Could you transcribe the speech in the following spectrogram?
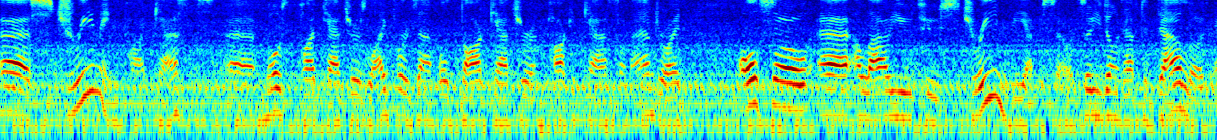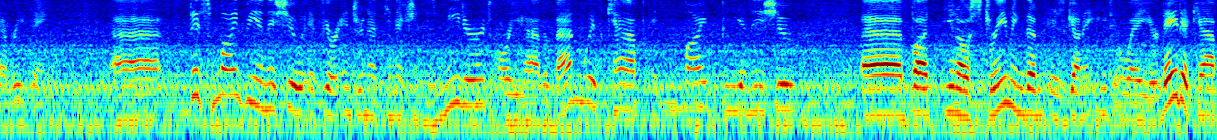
uh, streaming podcasts, uh, most podcatchers, like for example Dogcatcher and Pocket Casts on Android, also uh, allow you to stream the episode so you don't have to download everything. Uh, this might be an issue if your internet connection is metered or you have a bandwidth cap. It might be an issue. Uh, but you know, streaming them is going to eat away your data cap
